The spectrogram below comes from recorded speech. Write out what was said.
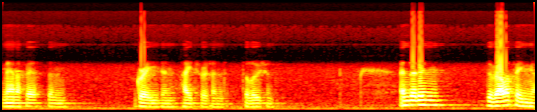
manifest in greed and hatred and delusion. And that in developing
